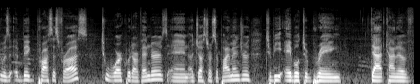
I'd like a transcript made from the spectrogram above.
it was a big process for us to work with our vendors and adjust our supply manager to be able to bring that kind of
